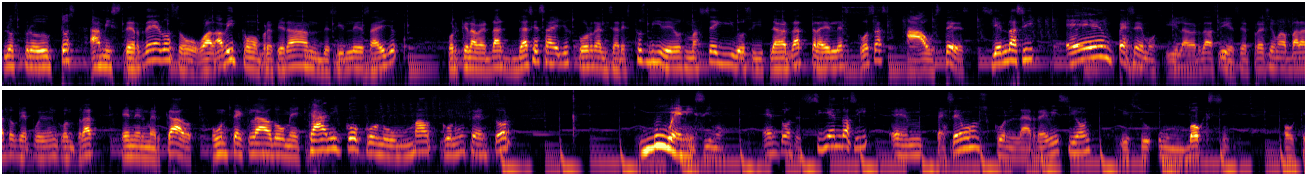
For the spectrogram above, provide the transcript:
los productos a Mr. Dedos o a David, como prefieran decirles a ellos. Porque la verdad, gracias a ellos puedo realizar estos videos más seguidos y la verdad traerles cosas a ustedes. Siendo así, empecemos. Y la verdad sí, es el precio más barato que puedo encontrar en el mercado. Un teclado mecánico con un mouse, con un sensor buenísimo. Entonces, siendo así, empecemos con la revisión y su unboxing. ¿Ok?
